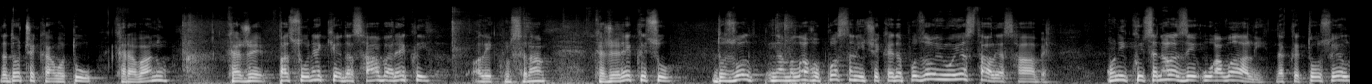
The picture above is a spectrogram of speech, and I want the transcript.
da dočekamo tu karavanu? Kaže, pa su neki od ashaba rekli, alikum salam, kaže, rekli su, dozvoli nam Allaho poslaniće kada pozovemo i ostale ashabe, oni koji se nalaze u Avali, dakle, to su, jel,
